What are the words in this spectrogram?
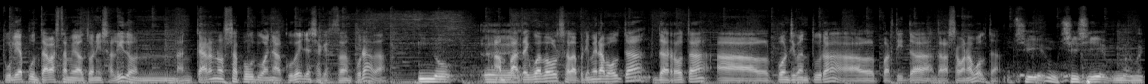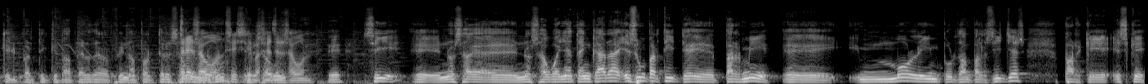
tu li apuntaves també al Toni Salido, encara no s'ha pogut guanyar el Cubelles aquesta temporada. No. Eh... Empat a Iguadols a la primera volta, derrota al Pons i Ventura al partit de, de la segona volta. Sí, sí, sí, amb aquell partit que va perdre al final per 3 a 1. 3 a 1, no? sí, sí, va ser 3 a 1. Eh, sí, eh, no s'ha eh, no guanyat encara. És un partit, eh, per mi, eh, molt important pels Sitges, perquè és que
